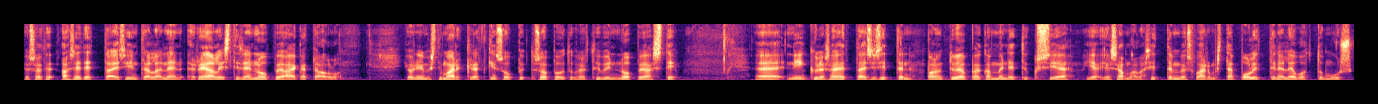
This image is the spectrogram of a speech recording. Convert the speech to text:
Jos asetettaisiin tällainen realistinen nopea aikataulu, johon ilmeisesti markkinatkin sopeutuvat hyvin nopeasti, niin kyllä se aiheuttaisi sitten paljon työpaikan menetyksiä ja, ja samalla sitten myös varmasti tämä poliittinen levottomuus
